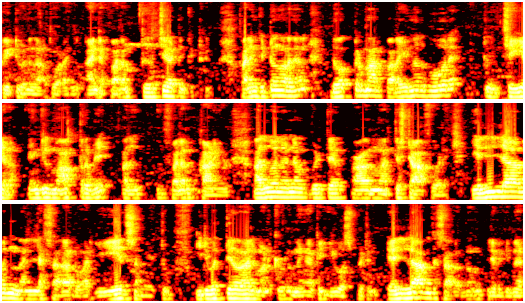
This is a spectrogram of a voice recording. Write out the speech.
ട്രീറ്റ്മെന്റ് നടത്തുവാണെങ്കിൽ അതിന്റെ ഫലം തീർച്ചയായിട്ടും കിട്ടും. ഫലം കിട്ടുമെന്ന് പറഞ്ഞാൽ ഡോക്ടർമാർ പറയുന്നത് പോലെ ചെയ്യണം. എങ്കിൽ മാത്രമേ അത് ഫലം കാണുകയുള്ളൂ. അതുപോലെ തന്നെ ഇവിടുത്തെ മറ്റ് സ്റ്റാഫുകൾ എല്ലാവരും നല്ല സഹകരണമാണ്. ഏത് സമയത്തും ഇരുപത്തിനാല് മണിക്കൂർ നിങ്ങൾക്ക് ഈ ഹോസ്പിറ്റൽ എല്ലാവിധ സഹകരണവും ലഭിക്കുന്ന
